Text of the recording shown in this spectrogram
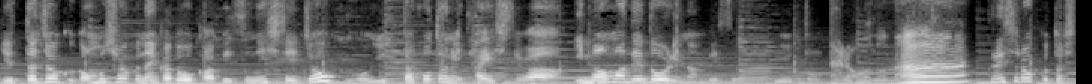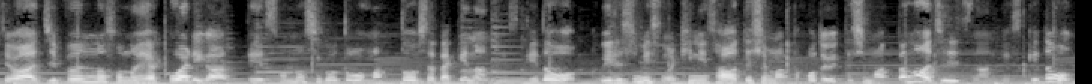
言ったジョークが面白くないかどうかは別にしてジョークを言ったことに対しては今まで通りなんですよ言うと。なるほどな。クリス・ロックとしては自分のその役割があってその仕事を全うしただけなんですけどウィル・スミスの気に障ってしまったことを言ってしまったのは事実なんですけど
